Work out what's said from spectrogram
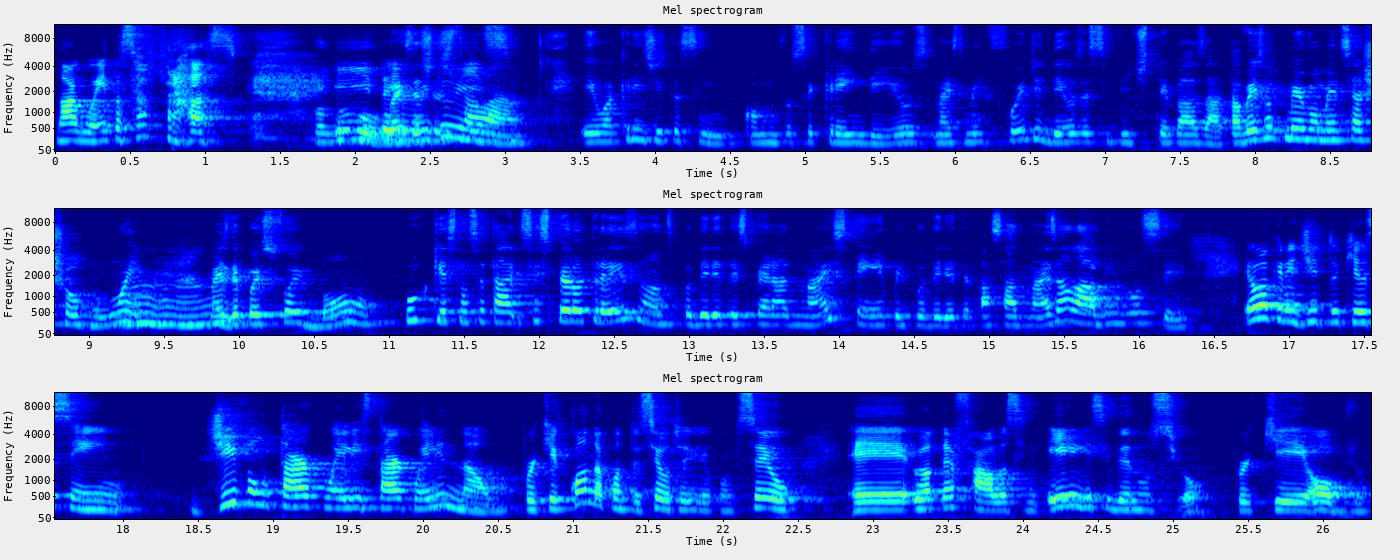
não aguenta essa frase. Ô, tem mas deixa eu te falar. Eu acredito, assim, como você crê em Deus, mas também foi de Deus esse vídeo ter vazado. Talvez no primeiro momento você achou ruim, Uhum. mas depois foi bom, porque senão você, tá, você esperou três anos, poderia ter esperado mais tempo, ele poderia ter passado mais a lábio em você. Eu acredito que, assim, de voltar com ele, estar com ele, não. Porque quando aconteceu tudo o que aconteceu, é, eu até falo assim, ele se denunciou. Porque, óbvio,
